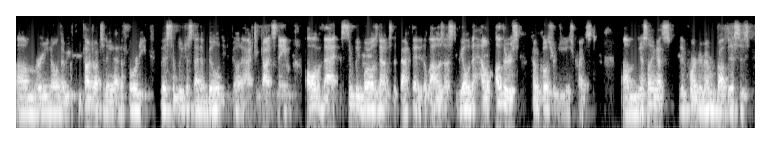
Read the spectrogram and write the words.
um, or you know, that we, we talked about today, that authority, but it's simply just that ability to be able to act in God's name. All of that simply boils down to the fact that it allows us to be able to help others come closer to Jesus Christ. Um, you know, something that's important to remember about this is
